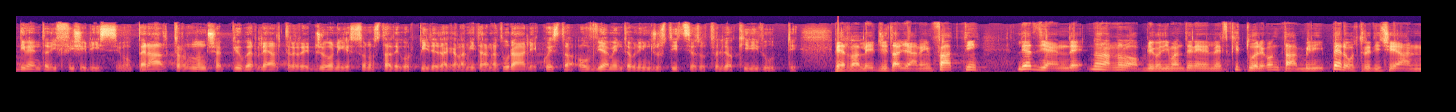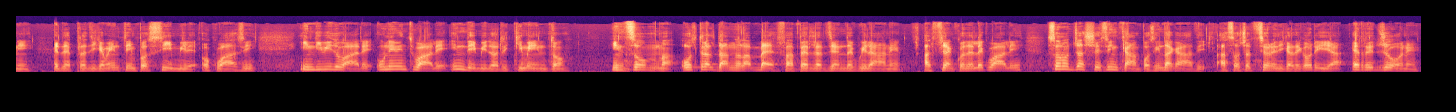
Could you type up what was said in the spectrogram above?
diventa difficilissimo, peraltro non c'è più per le altre regioni che sono state colpite da calamità naturali e questa ovviamente è un'ingiustizia sotto gli occhi di tutti. Per la legge italiana infatti le aziende non hanno l'obbligo di mantenere le scritture contabili per oltre 10 anni ed è praticamente impossibile, o quasi, individuare un eventuale indebito arricchimento. Insomma, oltre al danno la beffa per le aziende aquilane, al fianco delle quali sono già scesi in campo sindacati, associazioni di categoria e regione,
